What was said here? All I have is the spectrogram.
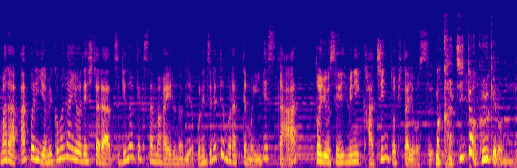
まだアプリ読み込めないようでしたら、次のお客様がいるので横に連れてもらってもいいですかというセリフにカチンときた様子。まあ、カチッとは来るけどね。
